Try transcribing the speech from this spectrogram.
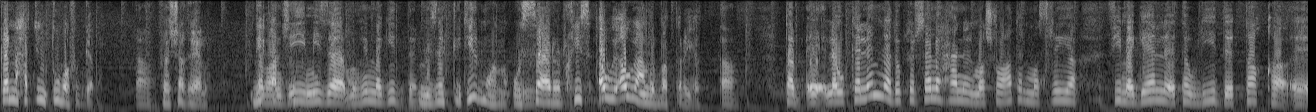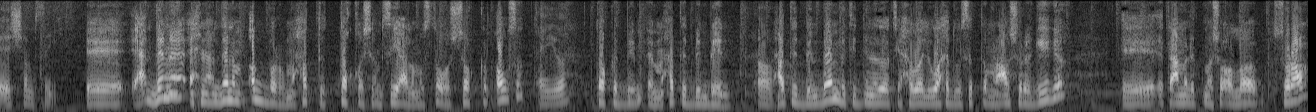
كأن حاطين طوبة في الجبل آه. فشغالة. طبعا أبسط. دي ميزة مهمة جدا. ميزات كتير مهمة. والسعر رخيص قوي قوي عن البطاريات. آه. طب آه، لو اتكلمنا دكتور سامح عن المشروعات المصرية في مجال توليد الطاقة آه، الشمسية. آه، عندنا إحنا عندنا اكبر محطة طاقة شمسية على مستوى الشرق الأوسط. أيوه. طاقة بم... محطة بنبان. آه. محطة بنبان بتدينا دلوقتي حوالي واحد وستة من عشرة جيجا. آه اتعملت ما شاء الله بسرعة.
